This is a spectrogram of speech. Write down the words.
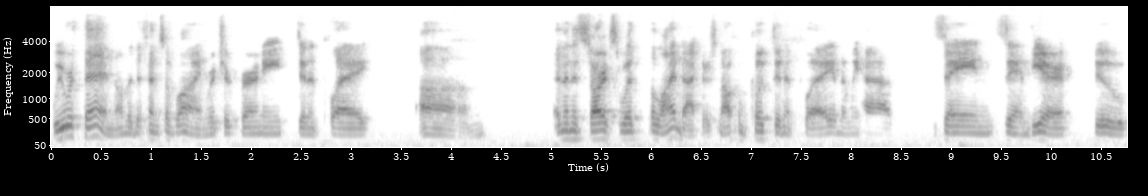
we were thin on the defensive line. Richard Burney didn't play. Um, and then it starts with the linebackers. Malcolm Cook didn't play, and then we have Zane Zandier, who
